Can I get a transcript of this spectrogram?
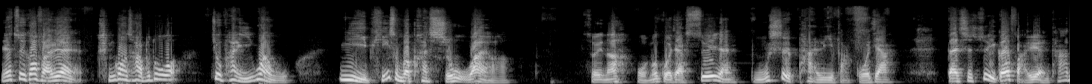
人家最高法院情况差不多，就判一万五，你凭什么判十五万啊？所以呢，我们国家虽然不是判例法国家，但是最高法院他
